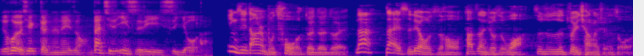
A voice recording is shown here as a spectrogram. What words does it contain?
就会有些梗的那种。但其实硬实力是有啦，硬实力当然不错。对对对，那在 S 六的时候，他真的就是哇，这就是最强的选手了。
